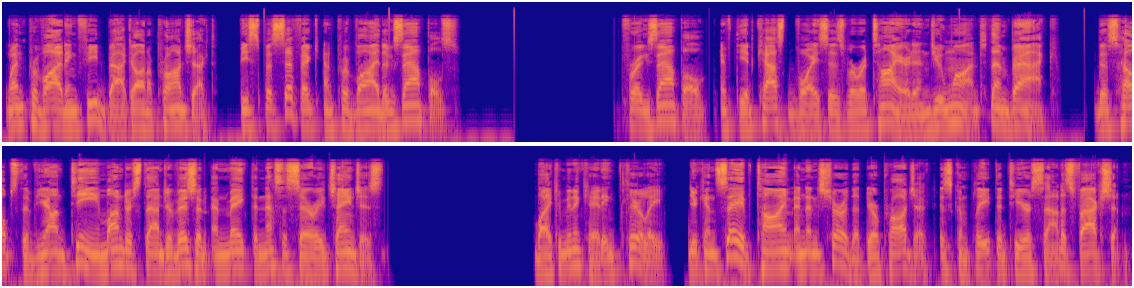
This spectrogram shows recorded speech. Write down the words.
when providing feedback on a project, be specific and provide examples. For example, if the cast voices were retired and you want them back, this helps the Vyond team understand your vision and make the necessary changes. By communicating clearly, you can save time and ensure that your project is completed to your satisfaction.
